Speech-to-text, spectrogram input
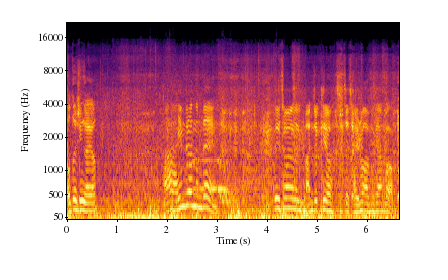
어떠신가요? 아 힘들었는데 근데 저는 만족해요. 진짜 잘 마무리한 것 같고.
